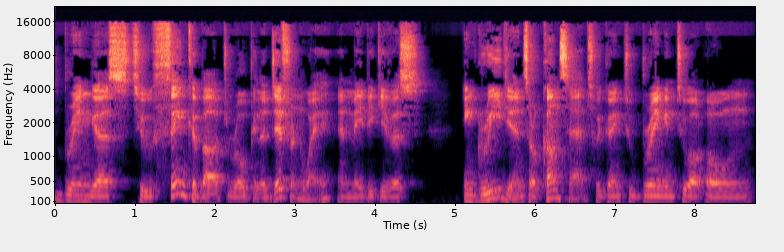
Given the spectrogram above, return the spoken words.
bring us to think about rope in a different way and maybe give us ingredients or concepts we're going to bring into our own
